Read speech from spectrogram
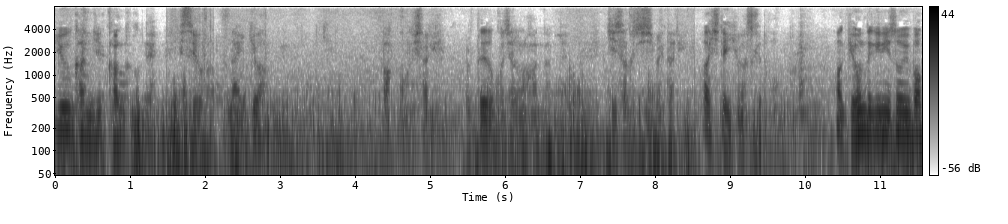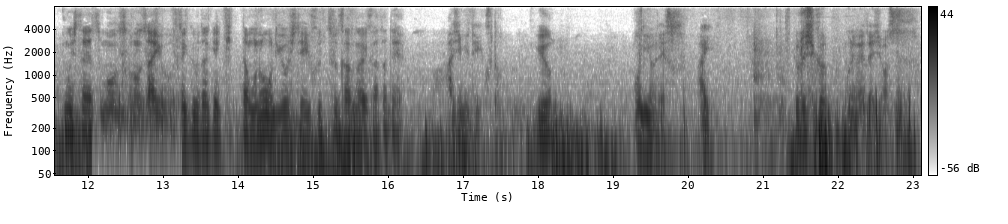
いう感じ感覚で必要なない木は抜根したりある程度こちらの判断で小さく縮めたりはしていきますけども、まあ、基本的にそういう抜根したやつもその材をできるだけ切ったものを利用していくっていう考え方で始めていくというお庭です。はい。よろしくお願いいたします。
